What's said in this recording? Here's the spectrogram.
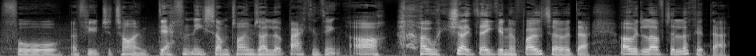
for a future time. Definitely, sometimes I look back and think, oh, I wish I'd taken a photo of that. I would love to look at that.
